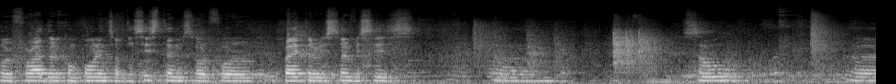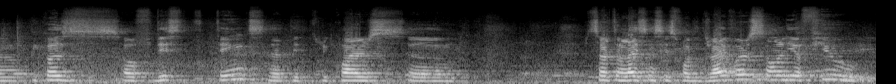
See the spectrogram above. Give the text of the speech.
or for other components of the systems or for proprietary services. Um, so, uh, because of these things, that it requires um, certain licenses for the drivers, only a few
